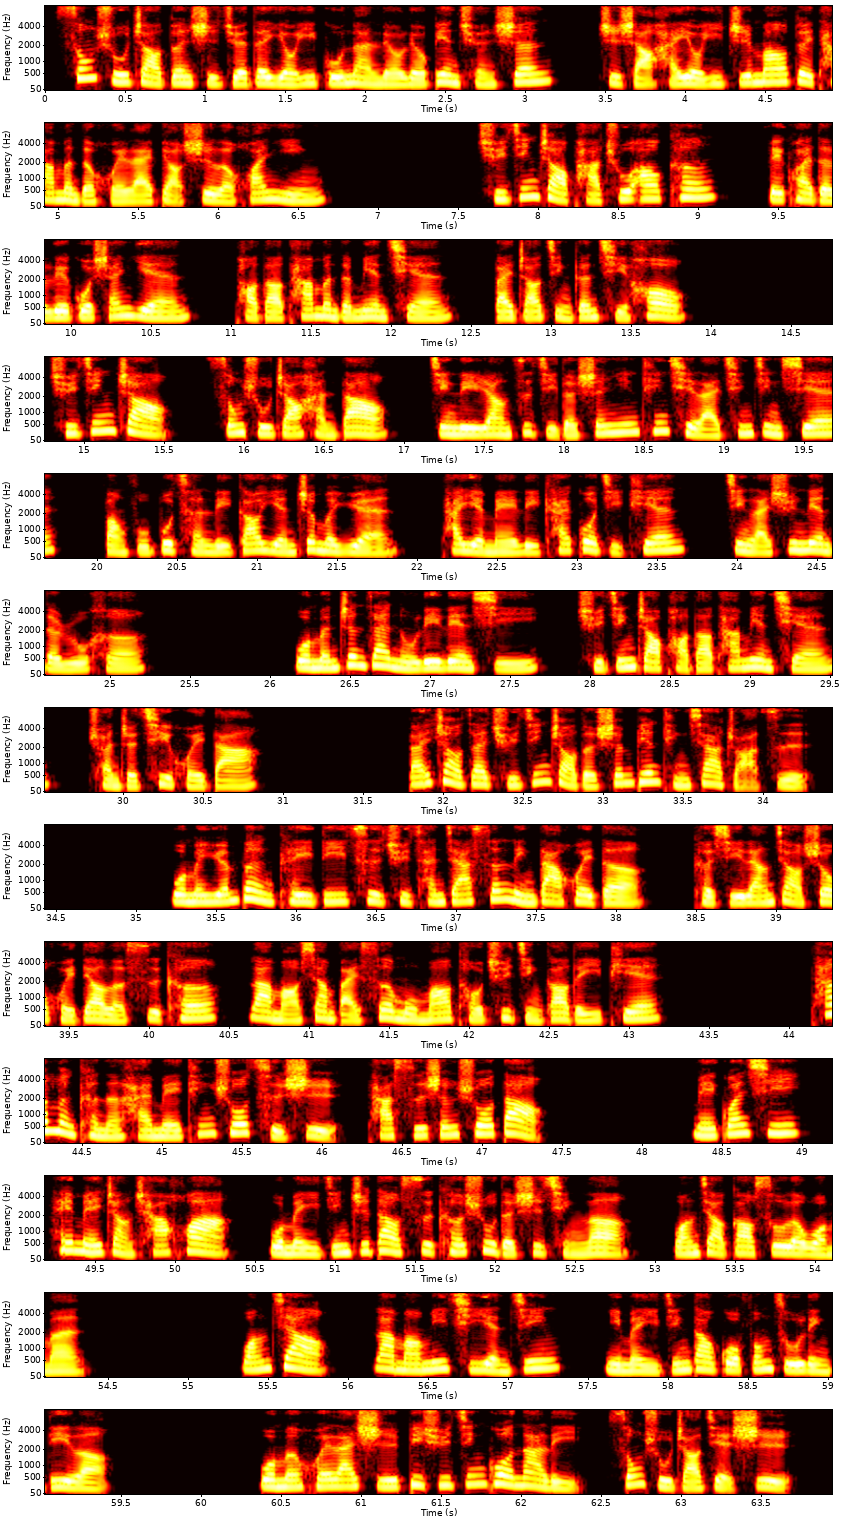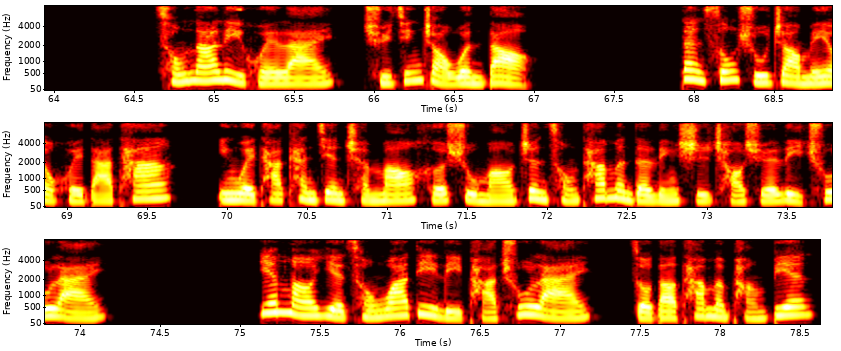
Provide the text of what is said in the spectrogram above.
松鼠爪顿时觉得有一股暖流流遍全身，至少还有一只猫对他们的回来表示了欢迎。取经爪爬出凹坑，飞快的掠过山岩。跑到他们的面前，白爪紧跟其后。取经爪，松鼠爪喊道，尽力让自己的声音听起来亲近些，仿佛不曾离高岩这么远。他也没离开过几天，近来训练得如何？我们正在努力练习。取经爪跑到他面前，喘着气回答。白爪在取经爪的身边停下爪子。我们原本可以第一次去参加森林大会的。可惜两脚兽毁掉了四颗。蜡毛向白色母猫投去警告的一瞥。他们可能还没听说此事，他嘶声说道：“没关系。”黑莓长插话：“我们已经知道四棵树的事情了。王角告诉了我们。王角、蜡毛眯起眼睛：“你们已经到过风族领地了。我们回来时必须经过那里。”松鼠找解释。“从哪里回来？”取经爪问道。但松鼠爪没有回答他，因为他看见橙毛和鼠毛正从他们的临时巢穴里出来。烟毛也从洼地里爬出来，走到他们旁边。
